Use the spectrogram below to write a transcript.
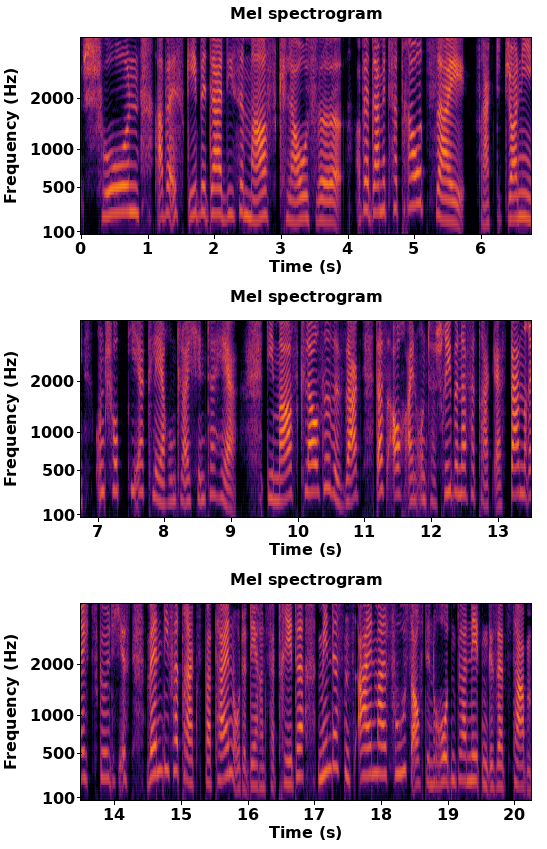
Schon, aber es gebe da diese Mars-Klausel, ob er damit vertraut sei, fragte Johnny und schob die Erklärung gleich hinterher. Die Mars-Klausel besagt, dass auch ein unterschriebener Vertrag erst dann rechtsgültig ist, wenn die Vertragsparteien oder deren Vertreter mindestens einmal Fuß auf den roten Planeten gesetzt haben.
